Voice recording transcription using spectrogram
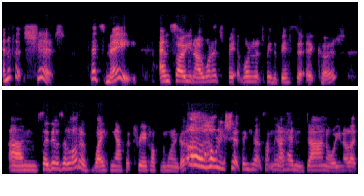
And if it's shit, that's me. And so, you know, I wanted to be wanted it to be the best that it could. Um, so there was a lot of waking up at three o'clock in the morning, going, oh holy shit, thinking about something I hadn't done, or you know, like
